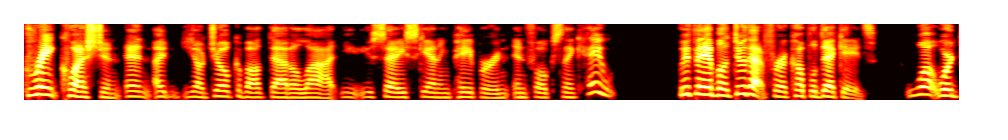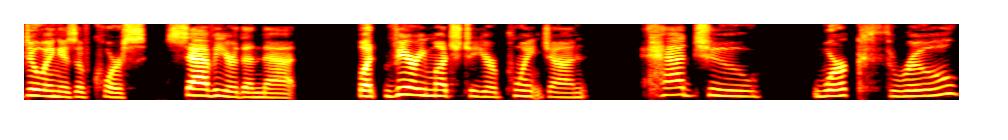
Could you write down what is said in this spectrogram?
Great question. And I, you know, joke about that a lot. You, you say scanning paper and, and folks think, hey, we've been able to do that for a couple decades. What we're doing is, of course, savvier than that. But very much to your point, John, had to work through,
